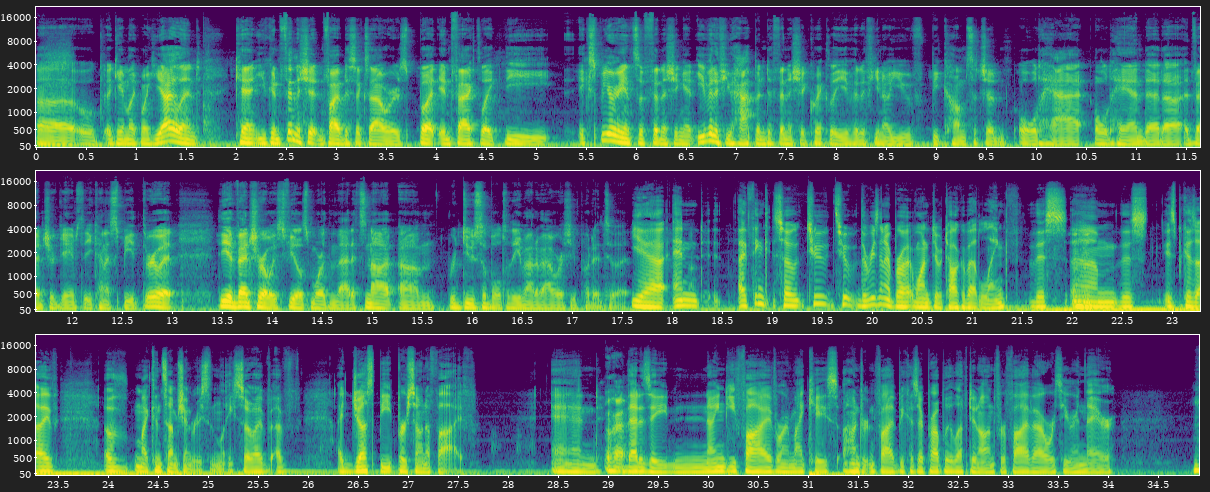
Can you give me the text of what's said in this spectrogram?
uh, a game like Monkey Island can you can finish it in five to six hours, but in fact, like the experience of finishing it, even if you happen to finish it quickly, even if you know you've become such an old hat, old hand at uh, adventure games that you kind of speed through it, the adventure always feels more than that. It's not um, reducible to the amount of hours you put into it. Yeah, and I think so. To to the reason I brought wanted to talk about length this um, this is because I've of my consumption recently. So I've I've I just beat Persona Five, and Okay. that is a 95 or in my case 105 because I probably left it on for five hours here and there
